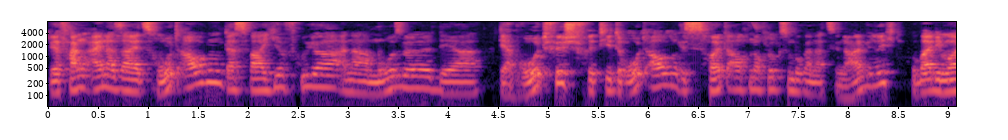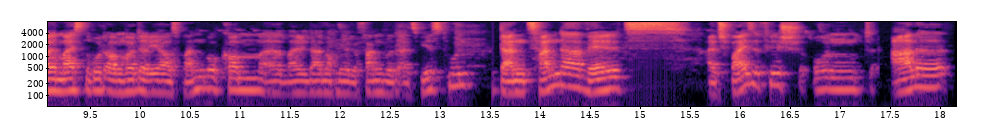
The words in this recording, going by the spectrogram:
Wir fangen einerseits Rotaugen. Das war hier früher an der Mosel der, der Brotfisch. Frittierte Rotaugen ist heute auch noch Luxemburger Nationalgericht. Wobei die meisten Rotaugen heute eher aus Brandenburg kommen, äh, weil da noch mehr gefangen wird, als wir es tun. Dann Zander, Wels als Speisefisch und Aale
